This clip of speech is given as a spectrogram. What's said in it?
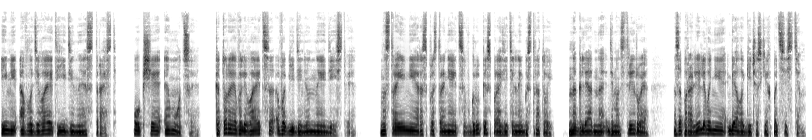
Ими овладевает единая страсть, общая эмоция, которая выливается в объединенные действия. Настроение распространяется в группе с поразительной быстротой, наглядно демонстрируя запараллеливание биологических подсистем,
